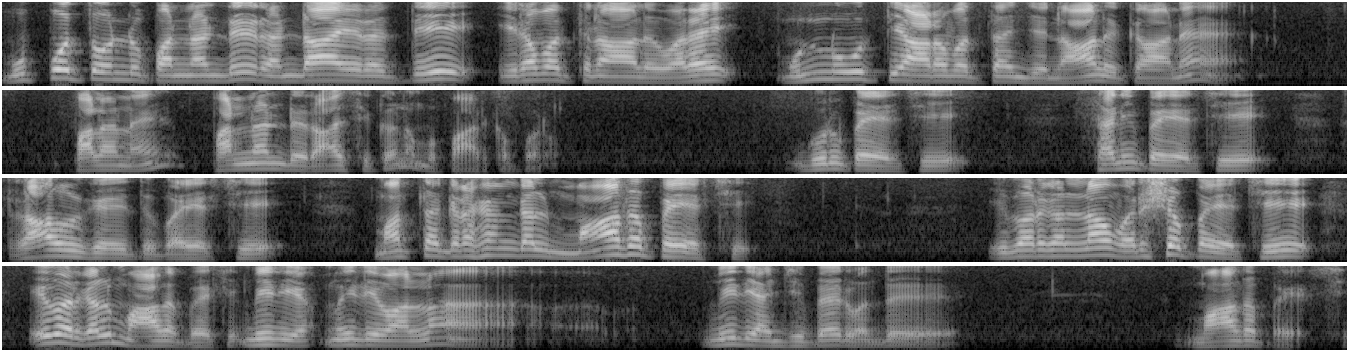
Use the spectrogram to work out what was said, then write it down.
முப்பத்தொன்று பன்னெண்டு ரெண்டாயிரத்தி இருபத்தி நாலு வரை முந்நூற்றி அறுபத்தஞ்சு நாளுக்கான பலனை பன்னெண்டு ராசிக்கும் நம்ம பார்க்க போகிறோம் குரு பயிற்சி சனி பயிற்சி ராகு கேது பயிற்சி மற்ற கிரகங்கள் மாத பயிற்சி இவர்கள்லாம் வருஷ பயிற்சி இவர்கள் மாத பயிற்சி மீதி மீதிவாலாம் மீதி அஞ்சு பேர் வந்து மாத பயிற்சி.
